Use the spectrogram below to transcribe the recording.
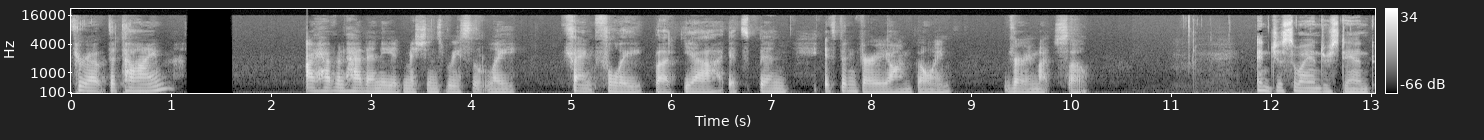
throughout the time. I haven't had any admissions recently, thankfully, but yeah, it's been it's been very ongoing, very much so. And just so I understand,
